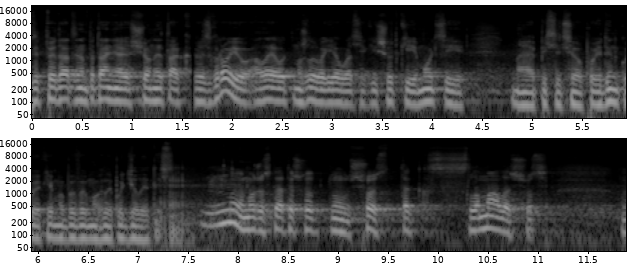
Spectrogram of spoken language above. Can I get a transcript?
відповідати на питання, що не так з грою, але от можливо є у вас якісь швидкі емоції е, після цього поєдинку, якими би ви могли поділитися. Ну, я можу сказати, що ну, щось так сламалось, щось е,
